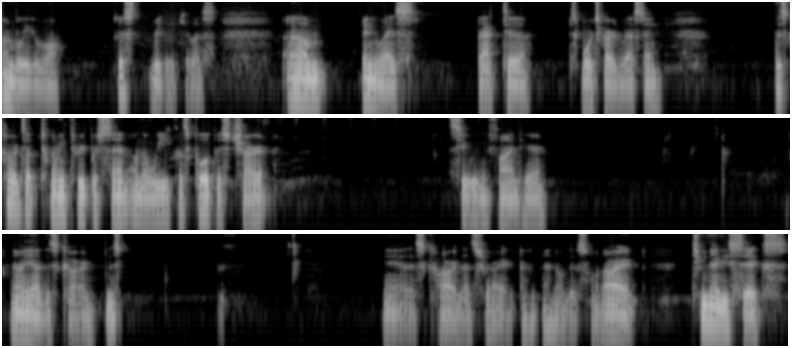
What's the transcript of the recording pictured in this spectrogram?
Unbelievable. Just ridiculous. Um, anyways, back to sports card investing. This card's up 23% on the week. Let's pull up his chart. See what we can find here. Oh yeah, this card. This Yeah, this card, that's right. I, I know this one. All right. 296,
